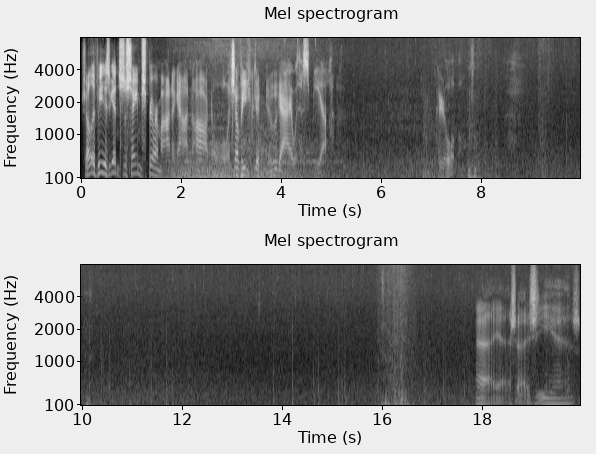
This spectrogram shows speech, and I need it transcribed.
Shall it be against the same spearman again? Oh no, it shall be a new guy with a spear. Hello. Ah, uh, yes, yes,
